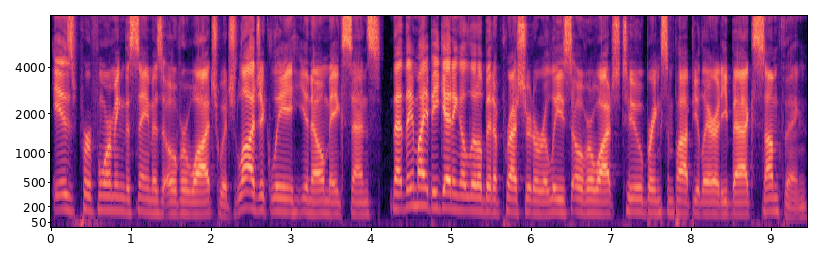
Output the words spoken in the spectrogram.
is performing the same as Overwatch, which logically, you know, makes sense, that they might be getting a little bit of pressure to release Overwatch 2, bring some popularity back, something.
